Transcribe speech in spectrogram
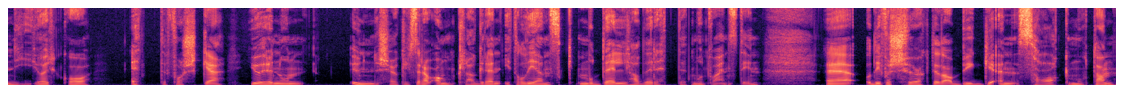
New York å etterforske, gjøre noen undersøkelser av anklager en italiensk modell hadde rettet mot Weinstein. Eh, og de forsøkte da å bygge en sak mot han.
